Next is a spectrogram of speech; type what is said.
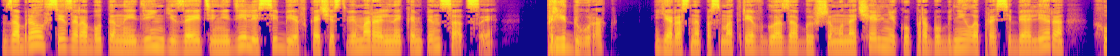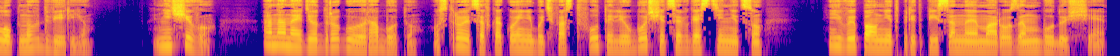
Забрал все заработанные деньги за эти недели себе в качестве моральной компенсации. Придурок. Яростно посмотрев в глаза бывшему начальнику, пробубнила про себя Лера, хлопнув дверью. Ничего. Она найдет другую работу, устроится в какой-нибудь фастфуд или уборщицей в гостиницу и выполнит предписанное Морозом будущее.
